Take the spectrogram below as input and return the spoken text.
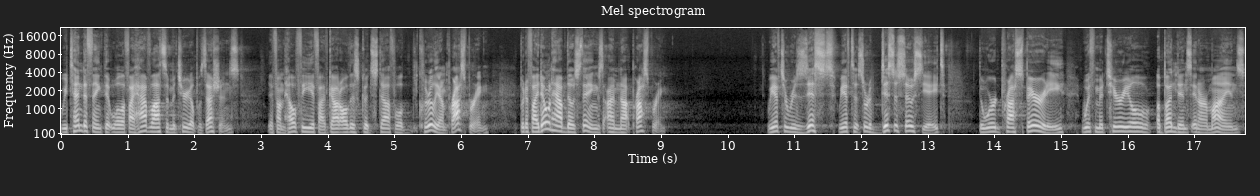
We tend to think that, well, if I have lots of material possessions, if I'm healthy, if I've got all this good stuff, well, clearly I'm prospering. But if I don't have those things, I'm not prospering. We have to resist, we have to sort of disassociate the word prosperity with material abundance in our minds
